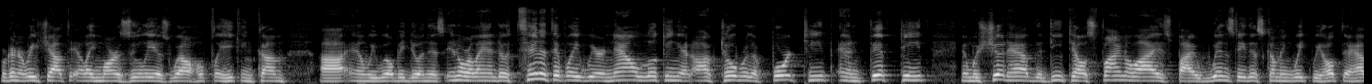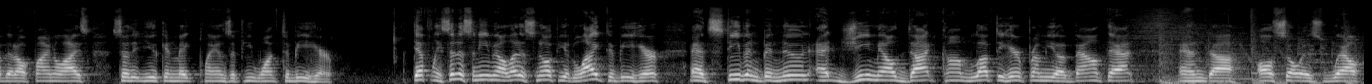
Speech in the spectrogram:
We're going to reach out to L.A. Marzulli as well. Hopefully, he can come uh, and we will be doing this in Orlando. Tentatively, we are now looking at October the 14th and 15th, and we should have the details finalized by Wednesday this coming week. We hope to have that all finalized so that you can make plans if you want to be here definitely send us an email. Let us know if you'd like to be here at stephenbenoon at gmail.com. Love to hear from you about that. And uh, also, as well,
